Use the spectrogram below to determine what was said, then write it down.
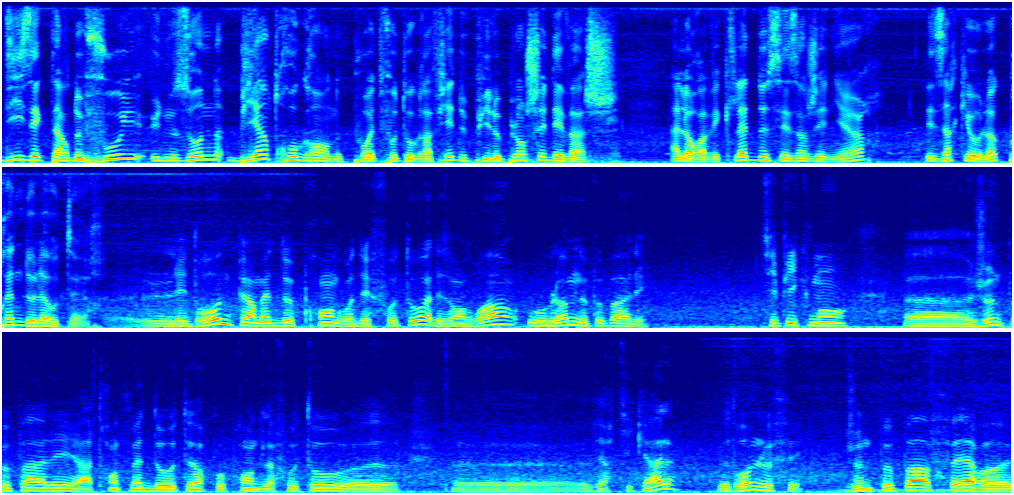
10 hectares de fouilles, une zone bien trop grande pour être photographiée depuis le plancher des vaches. Alors avec l'aide de ces ingénieurs, les archéologues prennent de la hauteur. Les drones permettent de prendre des photos à des endroits où l'homme ne peut pas aller. Typiquement, euh, je ne peux pas aller à 30 mètres de hauteur pour prendre la photo euh, euh, verticale, le drone le fait. Je ne peux pas faire euh,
